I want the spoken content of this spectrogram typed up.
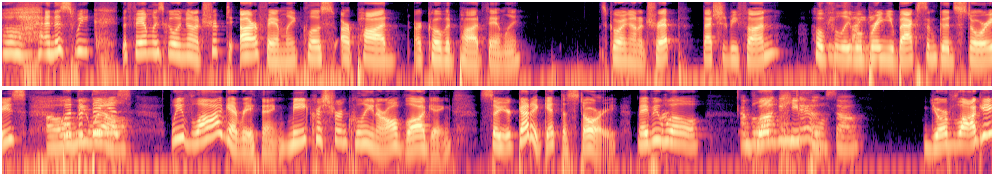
Oh, and this week, the family's going on a trip to our family, close, our pod, our COVID pod family. It's going on a trip. That should be fun. Hopefully, we'll bring you back some good stories. Oh, but the we thing will. is, we vlog everything. Me, Christopher, and Colleen are all vlogging. So you're going to get the story. Maybe we'll. I'm we'll keep- too, so You're vlogging?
